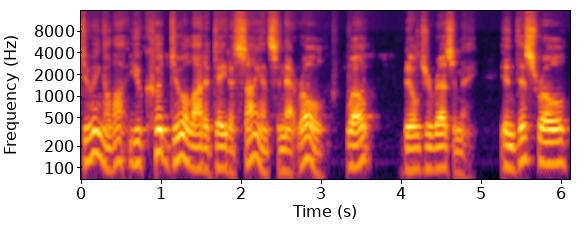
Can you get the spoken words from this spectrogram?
doing a lot. You could do a lot of data science in that role. Well, build your resume. In this role,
